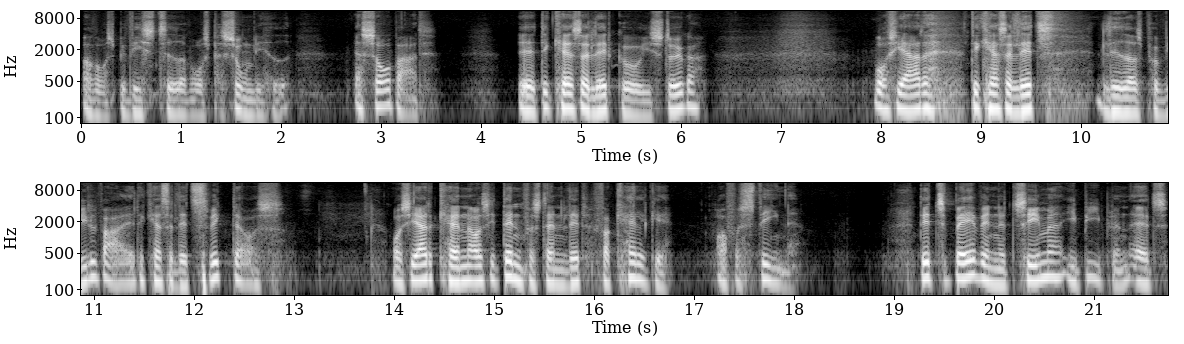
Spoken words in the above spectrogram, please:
og vores bevidsthed og vores personlighed, er sårbart. Øh, det kan så let gå i stykker, Vores hjerte, det kan så let lede os på vildveje, det kan så let svigte os. Vores hjerte kan også i den forstand let forkalke og forstene. Det er et tilbagevendende tema i Bibelen, at,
